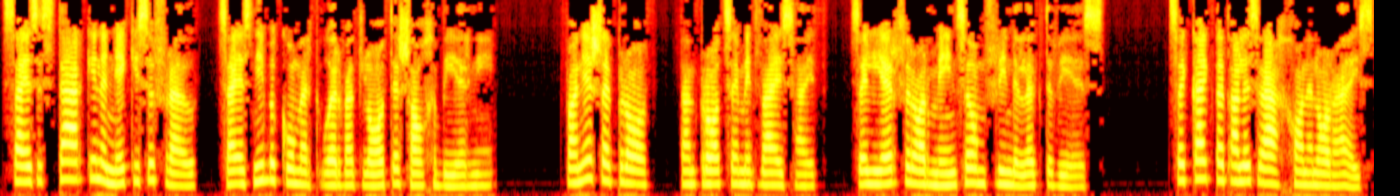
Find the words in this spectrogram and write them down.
Zij is een sterk en een nekkiese vrouw, zij is niet bekommerd oor wat later zal gebeuren. Wanneer zij praat, dan praat zij met wijsheid, zij leert voor haar mensen om vriendelijk te wees. Zij kijkt dat alles recht gaan in haar huis,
